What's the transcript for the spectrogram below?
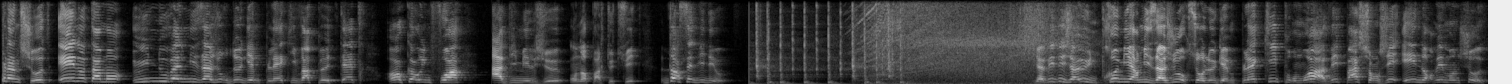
plein de choses et notamment une nouvelle mise à jour de gameplay qui va peut-être encore une fois abîmer le jeu. On en parle tout de suite dans cette vidéo. Il y avait déjà eu une première mise à jour sur le gameplay qui, pour moi, n'avait pas changé énormément de choses.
